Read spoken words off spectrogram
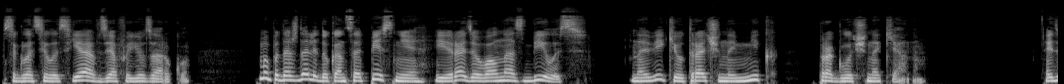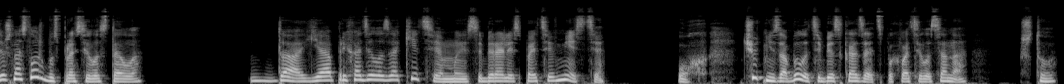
согласилась я, взяв ее за руку. Мы подождали до конца песни, и радиоволна сбилась. Навеки утраченный миг проглочен океаном. «Идешь на службу?» — спросила Стелла. «Да, я приходила за Китти, мы собирались пойти вместе». «Ох, чуть не забыла тебе сказать», — похватилась она. «Что?»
